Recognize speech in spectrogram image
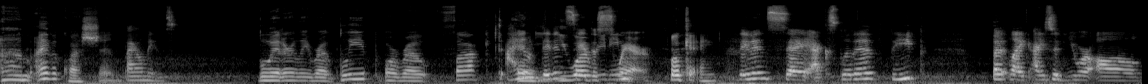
Um, I have a question. By all means. Literally wrote bleep or wrote fucked. I don't, they didn't say the reading- swear. Okay. They didn't say expletive, bleep, but like I said, you are all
